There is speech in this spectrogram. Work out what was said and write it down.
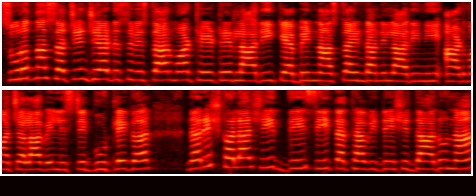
સુરતના સચિન જેઆરડીસી વિસ્તારમાં ઠેર ઠેર લારી, કેબિન, નાસ્તા, ઈંડાની લારીની આડમાં ચલાવેલ લિસ્ટેડ બુટલેગર નરેશ ખલાસી દેશી તથા વિદેશી દારૂના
